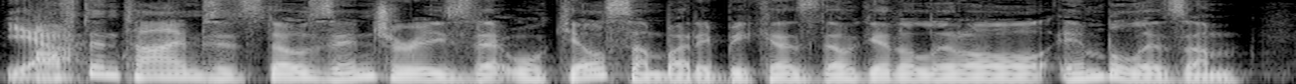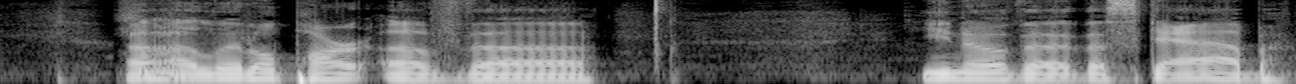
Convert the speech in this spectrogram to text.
yeah. Oftentimes, it's those injuries that will kill somebody because they'll get a little embolism, hmm. a, a little part of the, you know, the the scab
